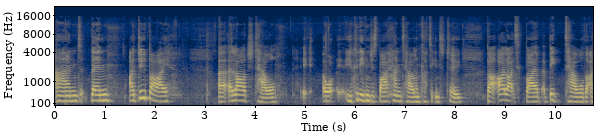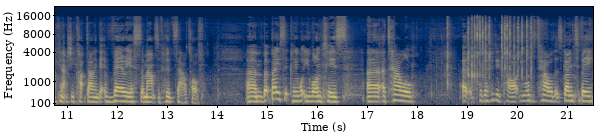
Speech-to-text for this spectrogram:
And then I do buy a, large towel, or you could even just buy a hand towel and cut it into two. But I like to buy a, a big towel that I can actually cut down and get various amounts of hoods out of. Um, but basically, what you want is uh, a towel uh, for the hooded part. You want a towel that's going to be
